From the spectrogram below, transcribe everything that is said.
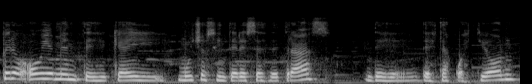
Pero obviamente que hay muchos intereses detrás de, esta cuestión.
